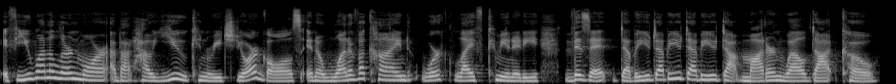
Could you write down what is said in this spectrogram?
If you want to learn more about how you can reach your goals in a one of a kind work life community, visit www.modernwell.co.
